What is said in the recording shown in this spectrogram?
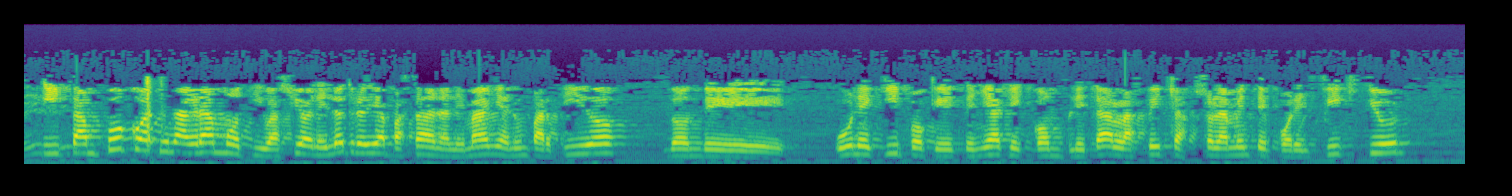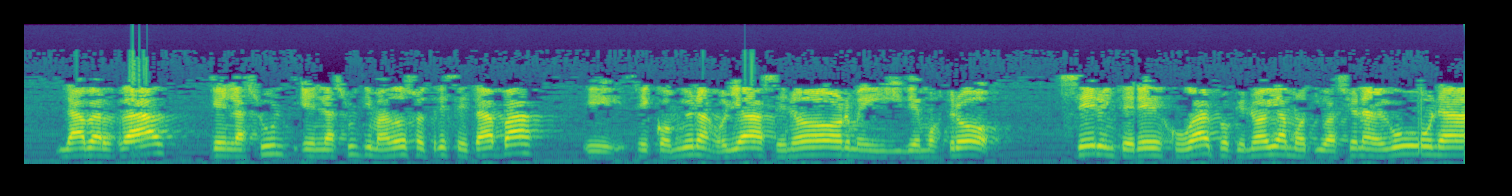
y tampoco hay una gran motivación. El otro día pasaba en Alemania en un partido donde un equipo que tenía que completar las fechas solamente por el fixture, la verdad que en las, en las últimas dos o tres etapas eh, se comió unas goleadas enormes y demostró cero interés de jugar porque no había motivación alguna.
